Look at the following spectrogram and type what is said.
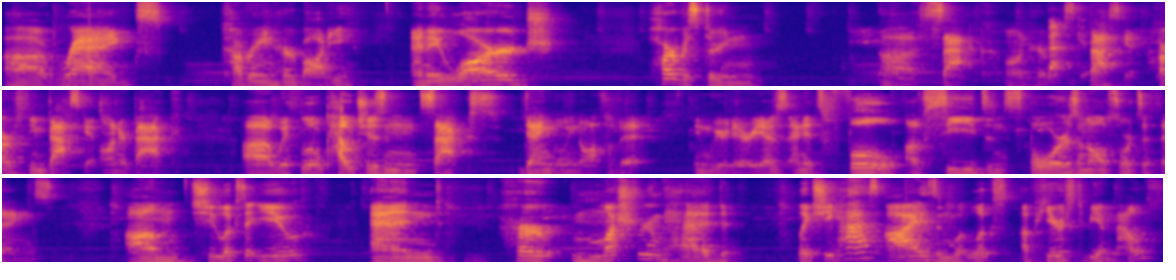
uh, rags covering her body and a large harvesting uh, sack on her Basket. basket harvesting basket on her back uh, with little pouches and sacks dangling off of it in weird areas, and it's full of seeds and spores and all sorts of things. Um, she looks at you, and her mushroom head, like she has eyes and what looks appears to be a mouth,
